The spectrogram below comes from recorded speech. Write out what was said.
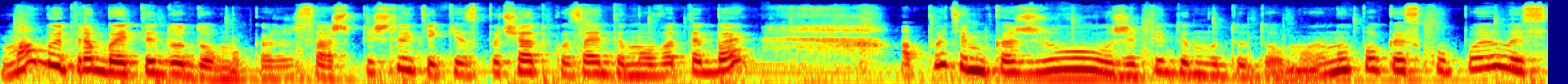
мабуть, треба йти додому. Кажу, Саш, пішли тільки спочатку зайдемо в АТБ, а потім кажу, вже підемо додому. І ми поки скупились.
